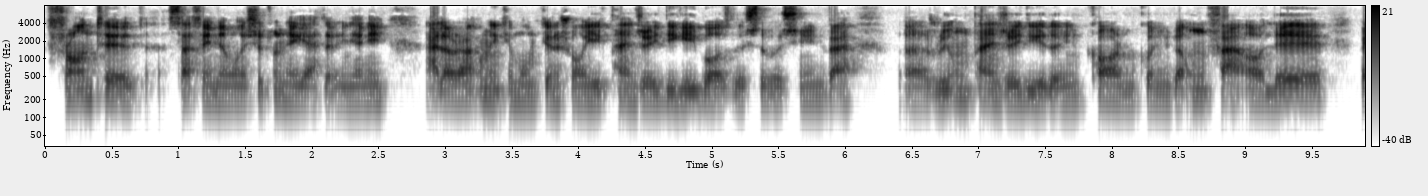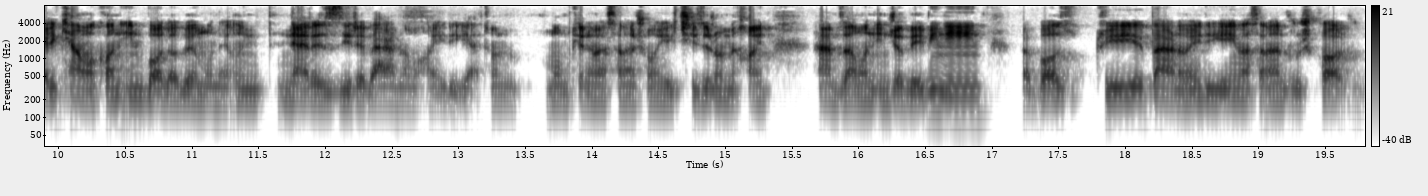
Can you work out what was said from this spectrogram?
فرانت صفحه نمایشتون نگه دارین. یعنی علا رقم این که ممکنه شما یک پنجره دیگه باز داشته باشین و روی اون پنجره دیگه دارین کار می‌کنین و اون فعاله ولی کماکان این بالا بمونه. اون نره زیر برنامه های دیگهتون. ممکنه مثلا شما یک چیزی رو می‌خواین همزمان اینجا ببینین و باز توی یه برنامه دیگه مثلا روش کار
